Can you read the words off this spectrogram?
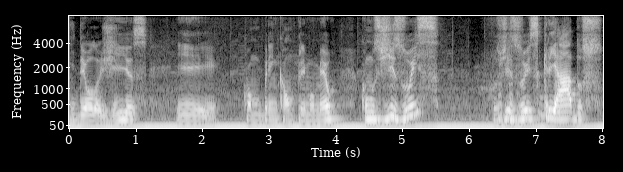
ideologias e como brinca um primo meu, com os Jesus, os Jesus criados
